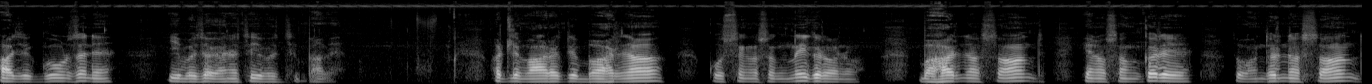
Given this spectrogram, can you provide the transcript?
આ જે ગુણ છે ને, એ બધા એનાથી વૃદ્ધિ પામે. એટલે મહારાજ બહારના કોસંગનો સંગ નહીં કરવાનો. બહારના સંત એનો સંગ કરે, તો અંદરના સંત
